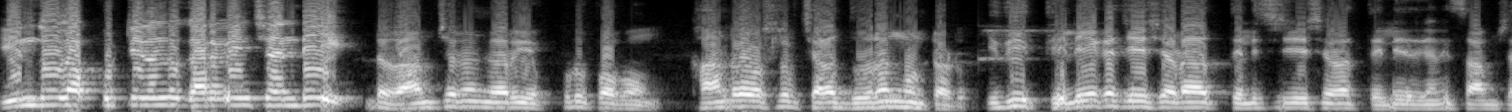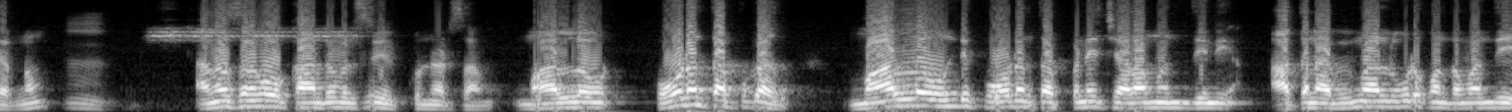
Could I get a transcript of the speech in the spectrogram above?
హిందువుగా పుట్టినందుకు గర్వించండి. అంటే రామ్ చరణ్ గారు ఎప్పుడు పాపం కాంట్రవర్సీలకు చాలా దూరంగా ఉంటాడు. ఇది తెలియక చేశాడా తెలిసి చేశాడా తెలియదు కానీ సామ్ చరణం అనవసరంగా ఒక కాంట్రవర్సీ ఇట్టుకున్నాడు సామ్. మాల్లో పోవడం తప్పు కాదు. మాల్లో ఉండి పోవడం తప్పనే చాలా మంది దీన్ని అతని అభిమానులు కూడా కొంతమంది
